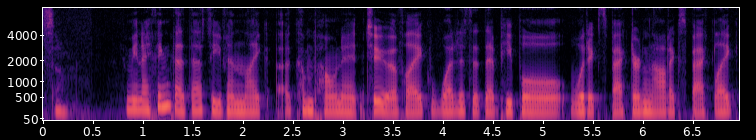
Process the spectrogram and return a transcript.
So, I mean, I think that that's even like a component too of like what is it that people would expect or not expect. Like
